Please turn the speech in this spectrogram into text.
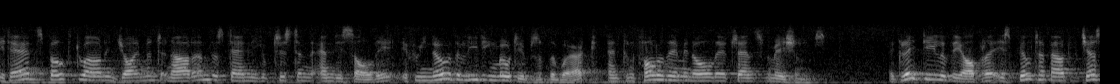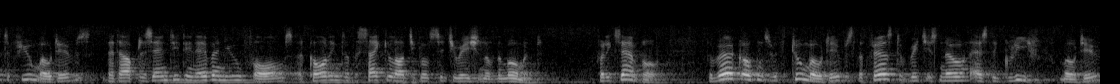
It adds both to our enjoyment and our understanding of Tristan and Isolde if we know the leading motives of the work and can follow them in all their transformations. A great deal of the opera is built up out of just a few motives that are presented in ever new forms according to the psychological situation of the moment. For example, the work opens with two motives, the first of which is known as the grief motive.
